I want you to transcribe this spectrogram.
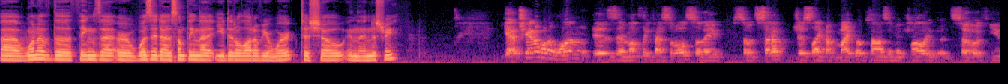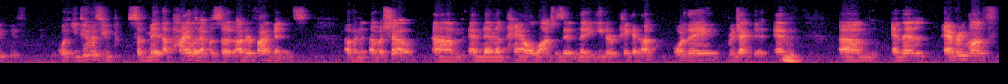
uh, one of the things that, or was it uh, something that you did a lot of your work to show in the industry? Yeah, Channel 101 is a monthly festival, so they so it's set up just like a microcosm of Hollywood. So if you if, what you do is you submit a pilot episode under five minutes of an of a show, um, and then the panel watches it and they either pick it up or they reject it, and um, and then every month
